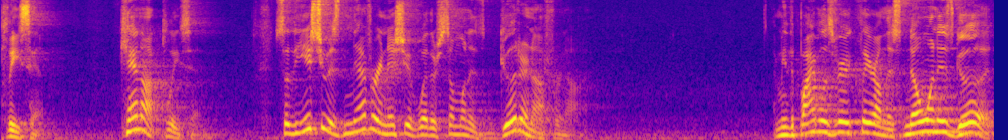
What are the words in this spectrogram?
please him. Cannot please him. So the issue is never an issue of whether someone is good enough or not. I mean, the Bible is very clear on this. No one is good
